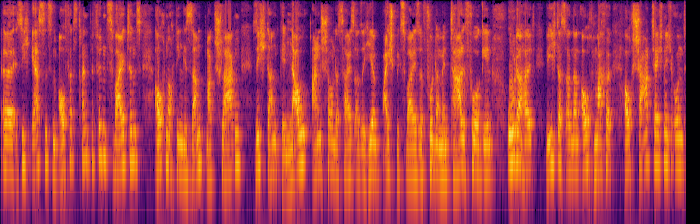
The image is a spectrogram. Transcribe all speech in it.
äh, sich erstens im Aufwärtstrend befinden, zweitens auch noch den Gesamtmarkt schlagen, sich dann genau anschauen. Das heißt also hier beispielsweise fundamental vorgehen oder halt, wie ich das dann auch mache, auch charttechnisch und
